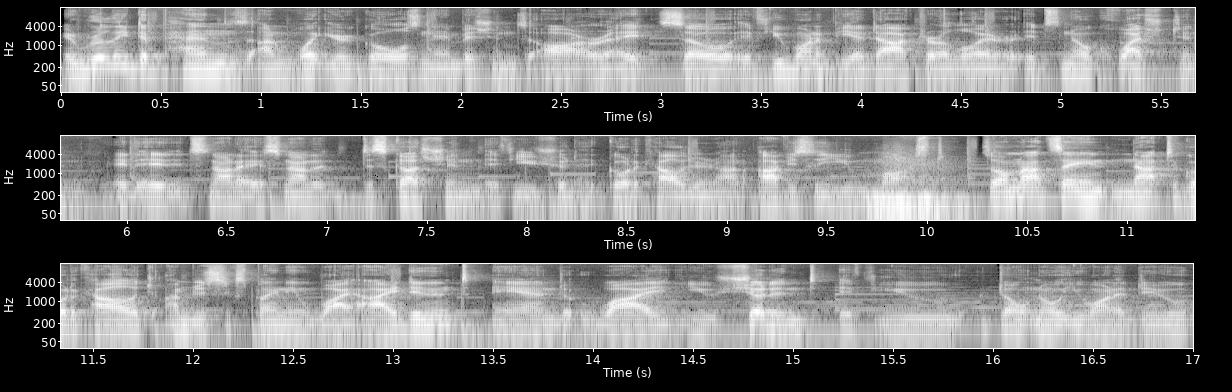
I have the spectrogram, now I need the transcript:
it really depends on what your goals and ambitions are, right? So if you want to be a doctor or a lawyer, it's no question. It, it, it's not a, it's not a discussion if you should go to college or not. Obviously you must. So I'm not saying not to go to college. I'm just explaining why I didn't and why you shouldn't if you don't know what you want to do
